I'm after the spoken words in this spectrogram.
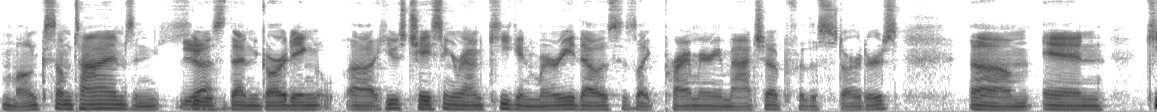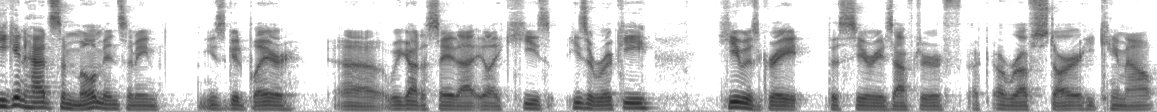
Monk sometimes, and he Yeah. was then guarding. Uh, he was chasing around Keegan Murray. That was his like primary matchup for the starters. Um, and Keegan had some moments. I mean, he's a good player. Uh, we got to say that. Like he's he's a rookie. He was great this series after a, a rough start. He came out,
